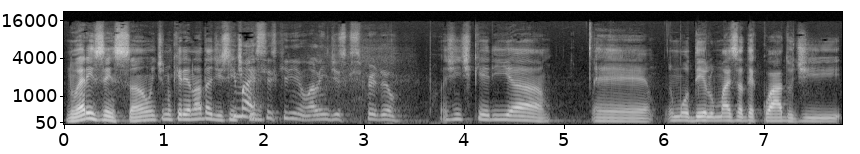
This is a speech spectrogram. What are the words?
não era isenção, a gente não queria nada disso. O que mais queria... vocês queriam, além disso que se perdeu? A gente queria é, um modelo mais adequado de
